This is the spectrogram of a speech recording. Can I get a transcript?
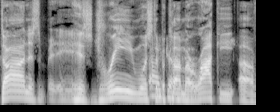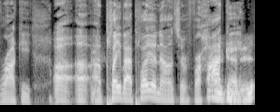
Don is his dream was to I become a. Rocky, uh, Rocky, uh, uh, a play-by-play announcer for hockey. And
